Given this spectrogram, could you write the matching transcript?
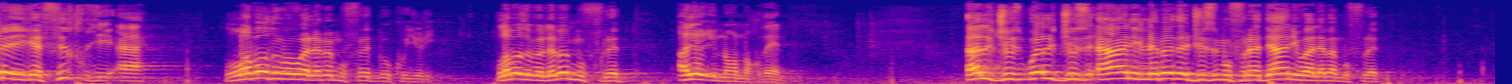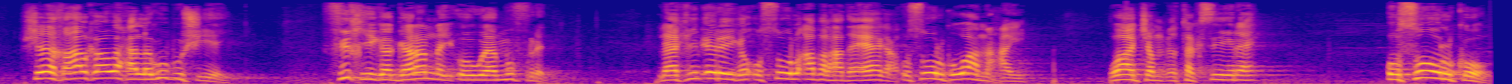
ereyga fiqhi ah. Labaduba waa laba mufrad buu labaduba laba mufrad ayay inoo noqdeen wljuزaani labada juz mufradaani waa laba mufrad sheekha halkaa waxaa lagu bushiyey fiqhiga garanay oo waa mufrad laakiin ereyga usuul abal hadda eega usuulku waa maxay waa jamcu tagsiire usuulku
